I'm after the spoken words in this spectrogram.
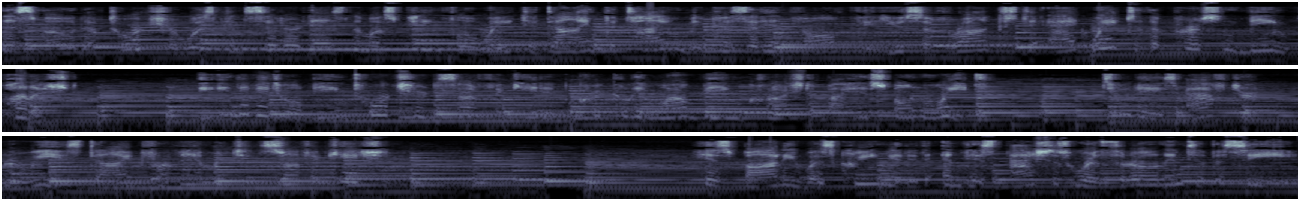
This mode of torture was considered as the most painful way to die at the time because it involved the use of rocks to add weight to the person being punished. The individual being tortured suffocated quickly while being crushed by his own weight. Two days after, Ruiz died from hemorrhage and suffocation. His body was cremated and his ashes were thrown into the sea.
